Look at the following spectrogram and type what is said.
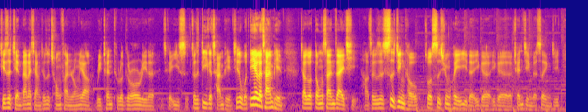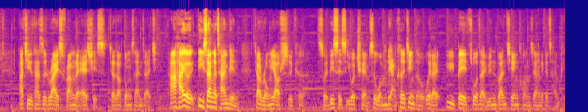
其实简单的讲，就是重返荣耀 （Return to the Glory） 的这个意思。这是第一个产品。其实我第二个产品叫做东山再起，好，这个是四镜头做视讯会议的一个一个全景的摄影机。那其实它是 Rise from the Ashes，叫做东山再起。它还有第三个产品叫荣耀时刻，所以 This is your champ，是我们两颗镜头未来预备做在云端监控这样的一个产品。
